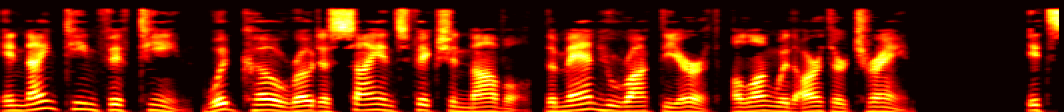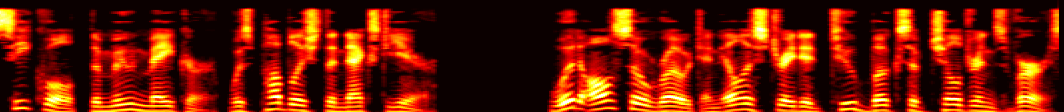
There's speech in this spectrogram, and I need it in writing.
In 1915, Wood co-wrote a science fiction novel, The Man Who Rocked the Earth, along with Arthur Train. Its sequel, The Moon Maker, was published the next year. Wood also wrote and illustrated two books of children's verse,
